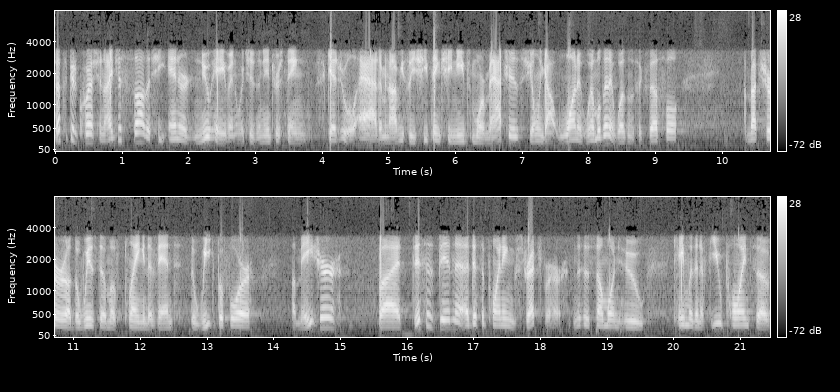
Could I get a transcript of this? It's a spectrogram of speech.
That's a good question. I just saw that she entered New Haven, which is an interesting schedule ad. I mean, obviously, she thinks she needs more matches. She only got one at Wimbledon, it wasn't successful. I'm not sure of the wisdom of playing an event the week before a major, but this has been a disappointing stretch for her. Mean, this is someone who came within a few points of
